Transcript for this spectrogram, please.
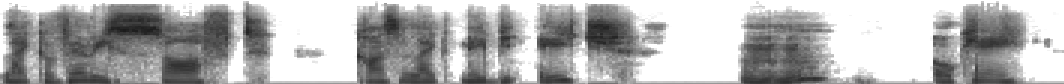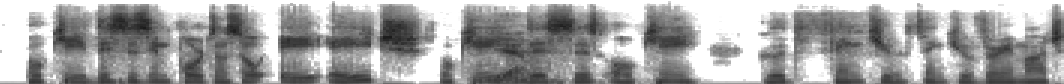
like a very soft consonant, like maybe H. Mm-hmm. Okay, okay, this is important. So A H. Okay, yeah. this is okay Good. Thank you. Thank you very much.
